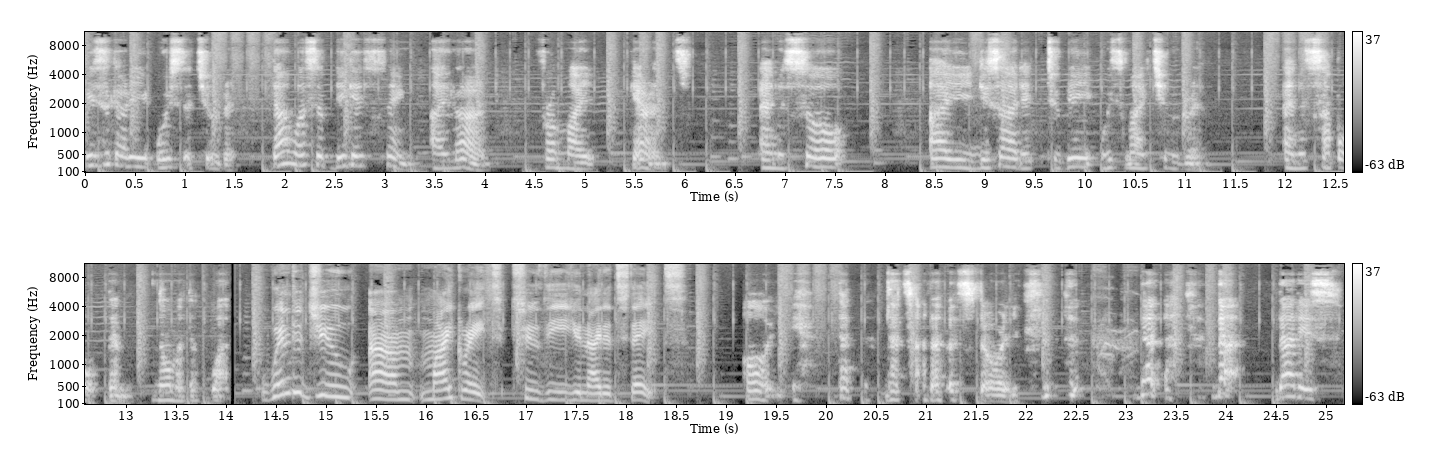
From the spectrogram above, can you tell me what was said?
physically with the children. That was the biggest thing I learned from my parents. And so I decided to be with my children and support them no matter what. When did you um, migrate to the United States? Oh, that that's another story. that that that is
